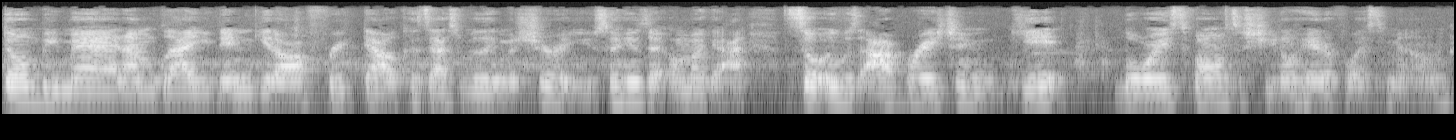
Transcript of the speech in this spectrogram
Don't be mad. I'm glad you didn't get all freaked out because that's really mature of you. So he was like, oh my God. So it was Operation Get Lori's phone so she don't hear the voicemail.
